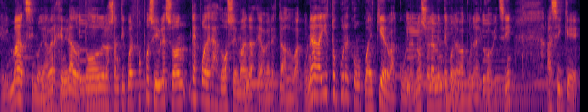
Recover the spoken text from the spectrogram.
el máximo de haber generado todos los anticuerpos posibles son después de las dos semanas de haber estado vacunada. Y esto ocurre con cualquier vacuna, no solamente con la vacuna del COVID. ¿sí? Así que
